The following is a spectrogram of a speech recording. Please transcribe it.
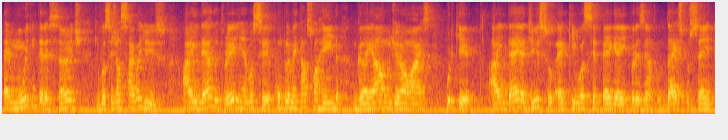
é muito interessante que você já saiba disso. A ideia do trading é você complementar a sua renda, ganhar um dinheiro a mais. Por quê? A ideia disso é que você pegue aí, por exemplo, 10%,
